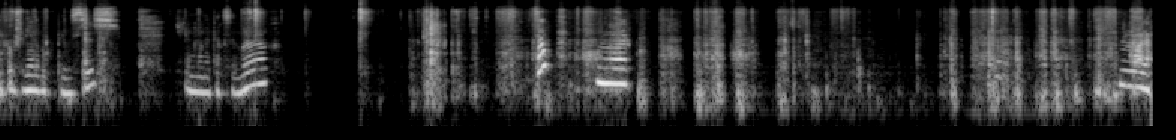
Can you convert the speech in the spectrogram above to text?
Il faut que je vienne recouper aussi. Je viens de m'en apercevoir. Hop Voilà. Voilà.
